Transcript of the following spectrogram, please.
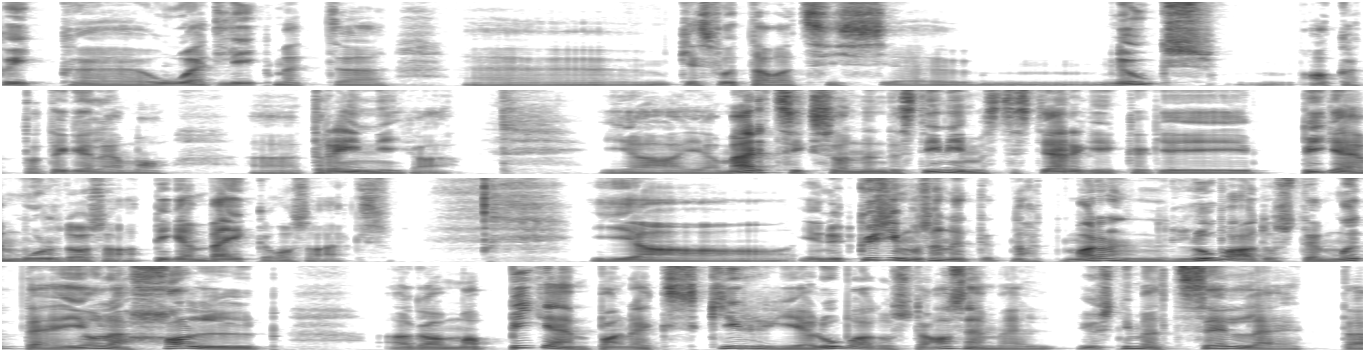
kõik äh, uued liikmed äh,, kes võtavad siis äh, nõuks hakata tegelema äh, trenniga ja, ja märtsiks on nendest inimestest järgi ikkagi pigem murdosa, pigem väike osa, eks. ja, ja nüüd küsimus on, et, et noh, et ma arvan, et lubaduste mõte ei ole halb, aga ma pigem paneks kirja lubaduste asemel just nimelt selle, et,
